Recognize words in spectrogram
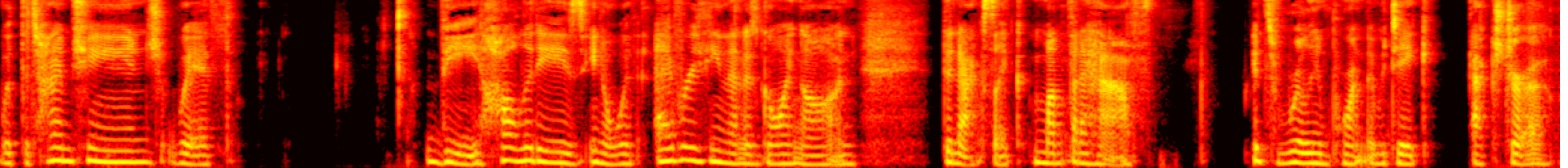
with the time change, with the holidays, you know, with everything that is going on the next like month and a half, it's really important that we take extra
